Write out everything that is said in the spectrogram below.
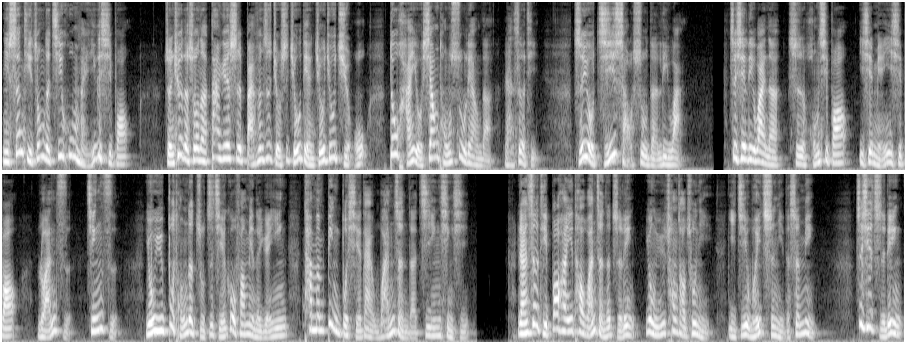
你身体中的几乎每一个细胞，准确的说呢，大约是百分之九十九点九九九都含有相同数量的染色体，只有极少数的例外。这些例外呢是红细胞、一些免疫细胞、卵子、精子。由于不同的组织结构方面的原因，它们并不携带完整的基因信息。染色体包含一套完整的指令，用于创造出你以及维持你的生命。这些指令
